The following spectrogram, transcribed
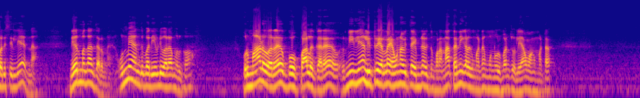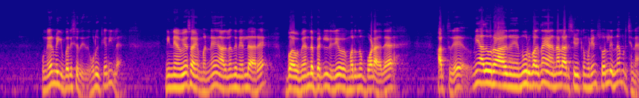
பரிசு இல்லையா என்ன? நேர்மை தான் திறமை. உண்மையாக இருந்து பாரு எப்படி வராமல் இருக்கும்? ஒரு மாடு வர இப்போ பால் கற நீ இல்லையா? லிட்டர் எல்லாம் எவனா விற்றா எப்படி விற்று போகிறான் நான் தண்ணி கலக்க மாட்டேன் முந்நூறுபான்னு சொல்லி. ஏன் வாங்க மாட்டேன் உன் நேர்மைக்கு பரிசு இருக்குது. உனக்கு தெரியல. நீ விவசாயம் பண்ணு அதுலேருந்து நெல் ஆறு இப்போ எந்த பெட்ரோல் மருந்தும் போடாத அறுத்துரு. நீ அது ஒரு நூறுரூபாய்க்கு தான் என்னால் அரிசி விற்க முடியும்னு சொல்லு. என்ன பிரச்சனை?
